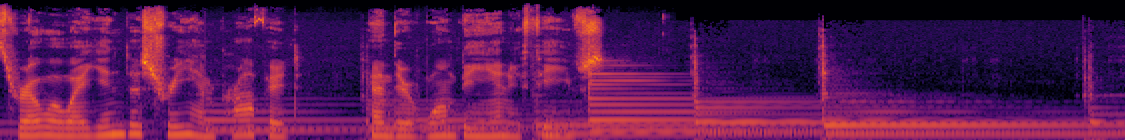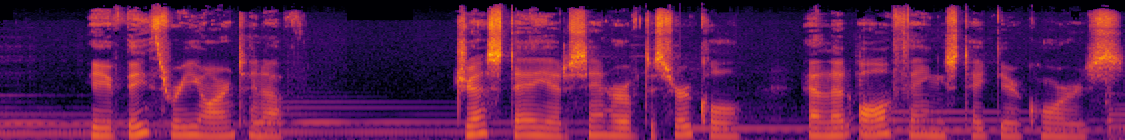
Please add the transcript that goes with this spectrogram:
Throw away industry and profit, and there won't be any thieves. If these three aren't enough, just stay at the center of the circle and let all things take their course.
